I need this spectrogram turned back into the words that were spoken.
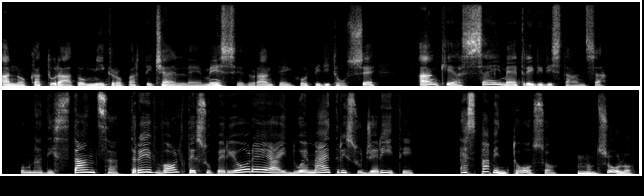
hanno catturato microparticelle emesse durante i colpi di tosse anche a 6 metri di distanza. Una distanza tre volte superiore ai due metri suggeriti. È spaventoso. Non solo.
